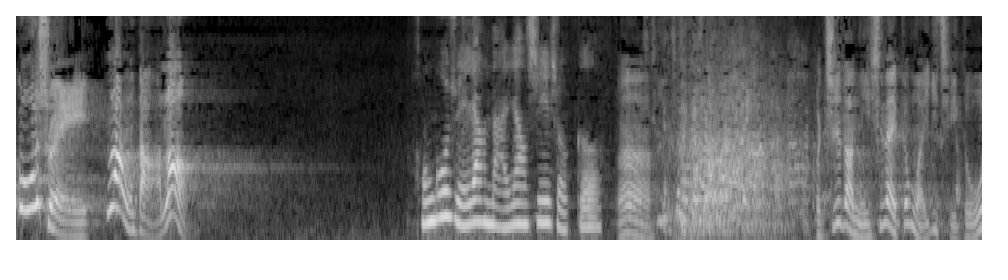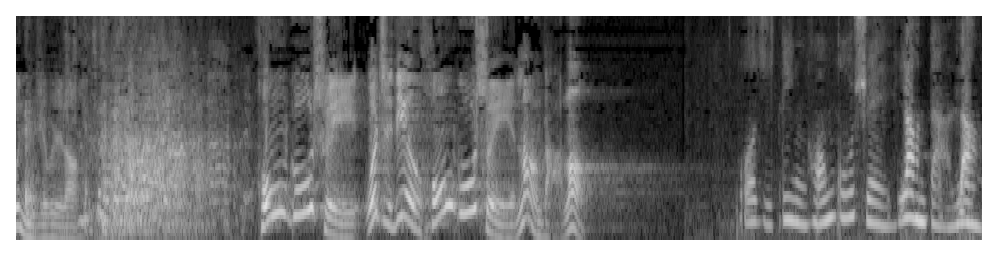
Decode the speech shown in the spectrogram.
谷水浪打浪。红谷水浪打浪是一首歌？嗯，我知道你现在跟我一起读，你知不知道？红谷水，我指定红谷水浪打浪，我指定红谷水浪打浪，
